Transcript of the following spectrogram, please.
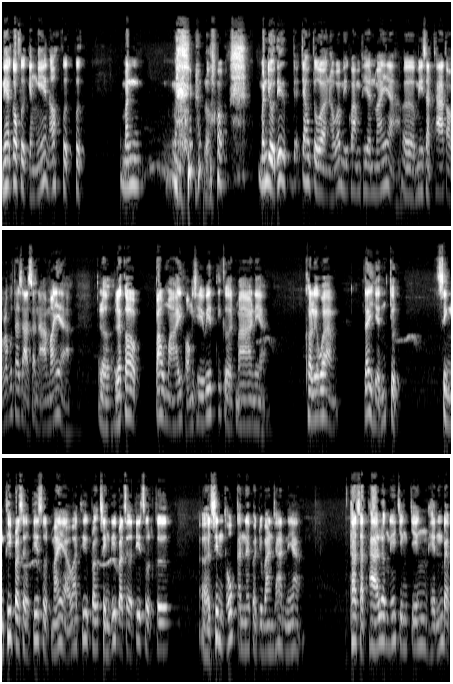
เนี่ยก็ฝึกอย่างนี้เนาะฝึกฝึกมันมันอยู่ที่เจ้าตัวนะว่ามีความเพียรไหมอะเออมีศรัทธาต่อพระพุทธศาสนาไหมอะเออแล้วก็ เป้าหมายของชีวิตที่เกิดมาเนี่ยเขาเรียกว่าได้เห็นจุดสิ่งที่ประเสริฐที่สุดไหมอะว่าที่สิ่งที่ประเสริฐที่สุดคือสิ้นทุกข์กันในปัจจุบันชาตินี้ถ้าศรัทธาเรื่องนี้จริง ๆ เห็นแบบ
